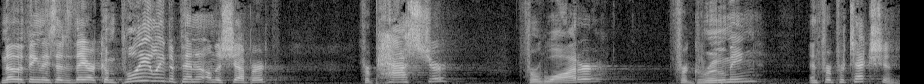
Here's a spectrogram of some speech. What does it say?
Another thing they said is they are completely dependent on the shepherd for pasture, for water, for grooming, and for protection.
